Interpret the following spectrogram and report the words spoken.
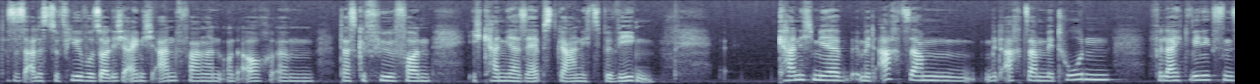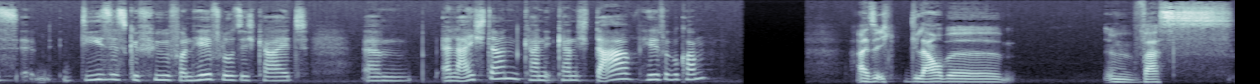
das ist alles zu viel, wo soll ich eigentlich anfangen? Und auch ähm, das Gefühl von, ich kann ja selbst gar nichts bewegen. Kann ich mir mit achtsamen, mit achtsamen Methoden vielleicht wenigstens äh, dieses Gefühl von Hilflosigkeit ähm, erleichtern? Kann, kann ich da Hilfe bekommen? Also ich glaube, was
